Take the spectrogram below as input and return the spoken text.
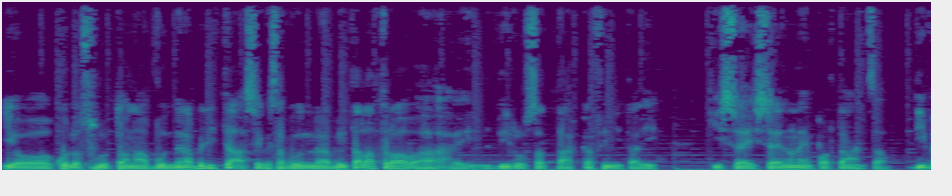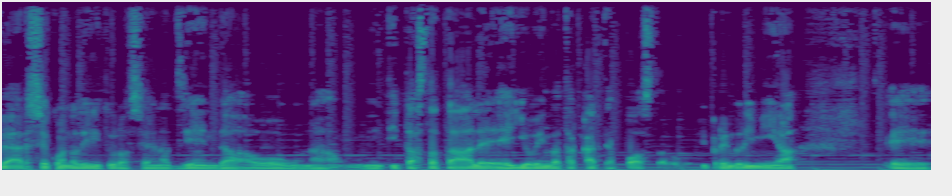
Io quello sfrutta una vulnerabilità, se questa vulnerabilità la trova, il virus attacca, finita lì. Chi sei, se non ha importanza. Diverse quando addirittura sei un'azienda o una, un'entità statale e io vengo a attaccarti apposta, ti prendo di mira e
